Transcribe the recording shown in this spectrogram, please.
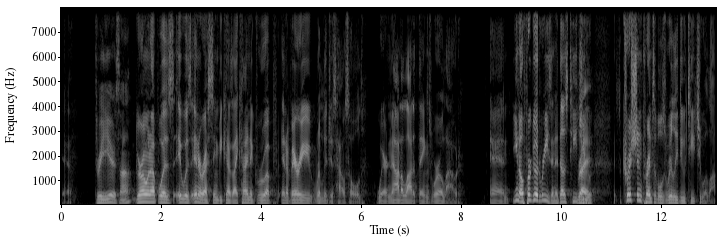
yeah, Three years, huh? growing up was it was interesting because I kind of grew up in a very religious household where not a lot of things were allowed, and you know for good reason. It does teach you Christian principles really do teach you a lot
